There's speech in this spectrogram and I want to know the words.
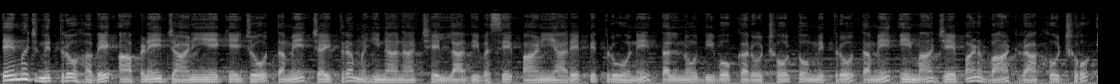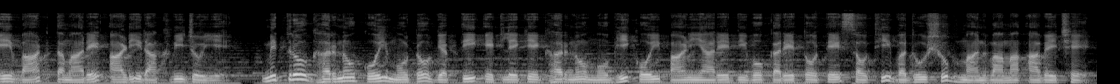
તેમજ મિત્રો, હવે આપણે જાણીએ કે જો તમે ચૈત્ર મહિનાના છેલ્લા દિવસે પાણીયારે પિતૃઓને તલનો દીવો કરો છો, તો મિત્રો, તમે એમાં જે પણ વાટ રાખો છો, એ વાટ તમારે આડી રાખવી જોઈએ. મિત્રો, ઘરનો કોઈ મોટો વ્યક્તિ એટલે કે ઘરનો મોભી કોઈ પાણીયારે દીવો કરે, તો તે સૌથી વધુ શુભ માનવામાં આવે છે.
